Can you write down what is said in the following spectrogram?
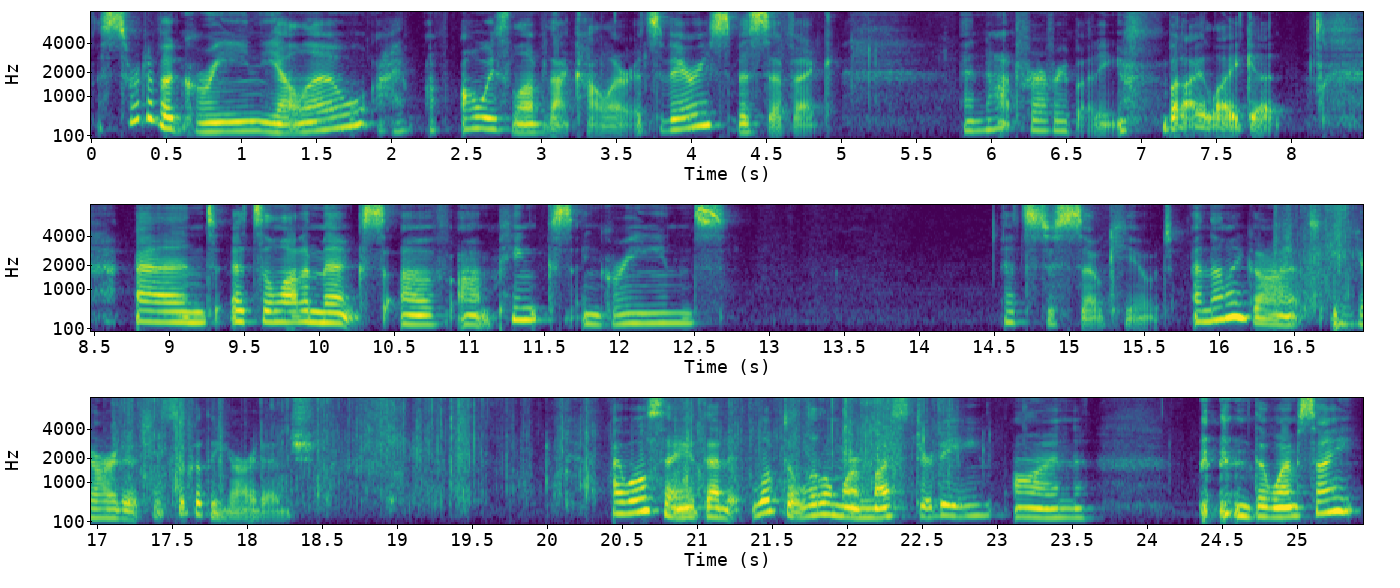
sort of a green yellow. I've always loved that color. It's very specific and not for everybody, but I like it. And it's a lot of mix of um, pinks and greens. It's just so cute. And then I got yardage. Let's look at the yardage. I will say that it looked a little more mustardy on the website.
